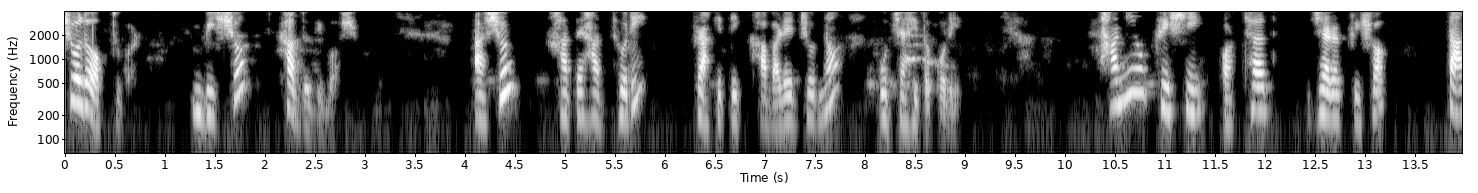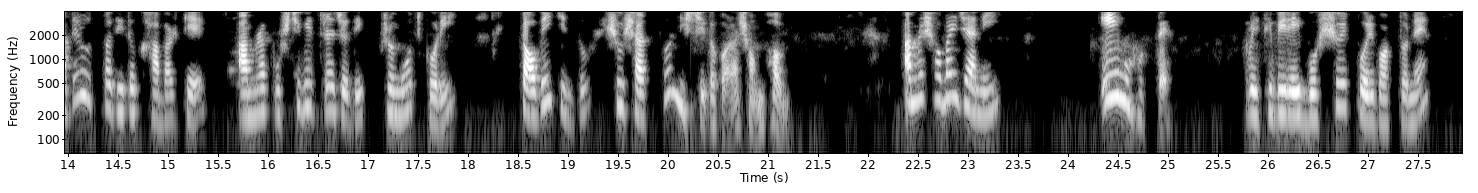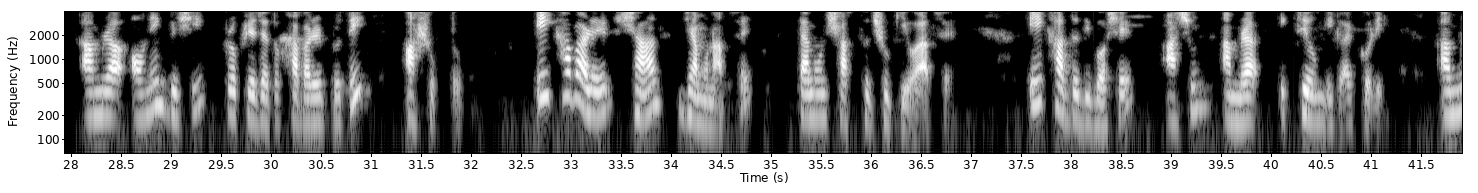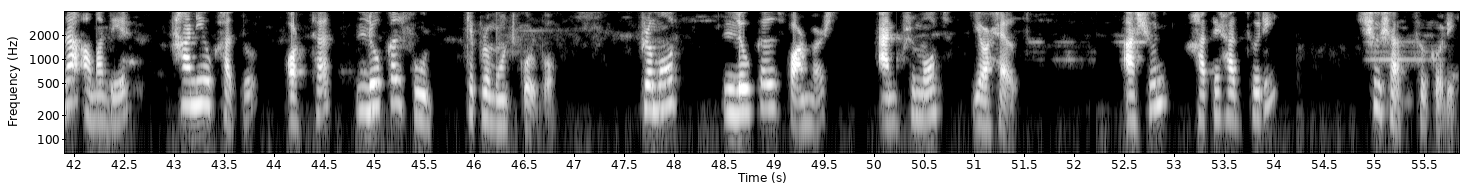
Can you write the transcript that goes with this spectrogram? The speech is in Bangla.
ষোলো অক্টোবর, বিশ্ব খাদ্য দিবস। আসুন, হাতে হাত ধরি, প্রাকৃতিক খাবারের জন্য উৎসাহিত করি। স্থানীয় কৃষি, অর্থাৎ যারা কৃষক, তাদের উৎপাদিত খাবারকে আমরা পুষ্টিবিদরা যদি প্রমোট করি, তবেই কিন্তু সুস্বাস্থ্য নিশ্চিত করা সম্ভব। আমরা সবাই জানি, এই মুহূর্তে পৃথিবীর এই বৈশ্বিক পরিবর্তনে আমরা অনেক বেশি প্রক্রিয়াজাত খাবারের প্রতি আসক্ত। এই খাবারের স্বাদ যেমন আছে, তেমন স্বাস্থ্য ঝুঁকিও আছে। এই খাদ্য দিবসে আসুন আমরা একটি অঙ্গীকার করি। আমরা আমাদের স্থানীয় খাদ্য, অর্থাৎ লোকাল ফুডকে প্রমোট করব। Promote local farmers and promote your health আসুন হাতে হাত ধরি, সুস্বাস্থ্য করি।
